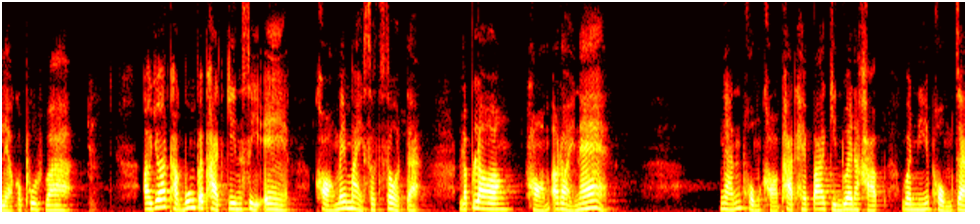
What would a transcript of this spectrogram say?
แล้วก็พูดว่า เอายอดผักบุ้งไปผัดกินสิเอก ของใหม่ๆสดๆอะ รับรองหอมอร่อยแน่ งั้นผมขอผัดให้ป้ากินด้วยนะครับ วันนี้ผมจะ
